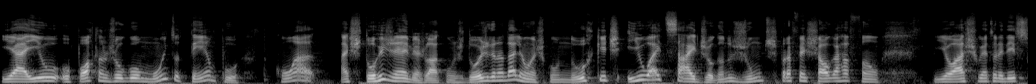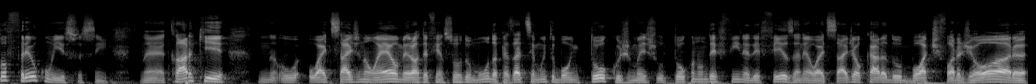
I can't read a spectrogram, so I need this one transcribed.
E aí, o, o Portland jogou muito tempo com a- as torres gêmeas lá, com os dois grandalhões, com o Nurkic e o Whiteside jogando juntos para fechar o garrafão. E eu acho que o Anthony Davis sofreu com isso, assim. Né? Claro que o Whiteside não é o melhor defensor do mundo, apesar de ser muito bom em tocos, mas o toco não define a defesa, né? O Whiteside é o cara do bote fora de hora,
